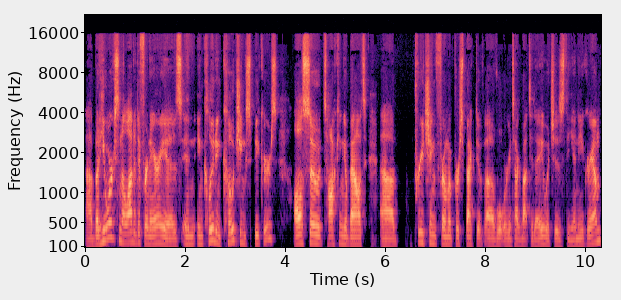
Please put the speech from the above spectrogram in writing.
uh, but he works in a lot of different areas, in, including coaching speakers, also talking about uh, preaching from a perspective of what we're going to talk about today, which is the Enneagram.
